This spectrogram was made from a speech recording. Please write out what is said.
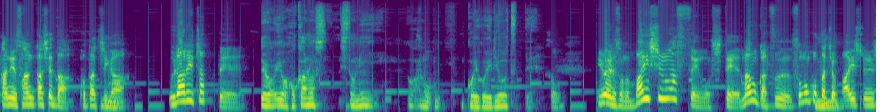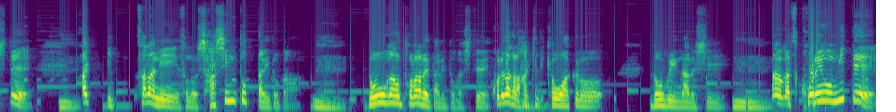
単純に参加してた子たちが、売られちゃって、要は、要は他の人に、あの、こういう子いるよっつって。いわゆるその売春斡旋をして、なおかつその子たちを売春して、さっき、さらにその写真撮ったりとか、うん。うん。動画を撮られたりとかして、これだからはっきり凶悪の道具になるし、うん。なおかつこれを見て、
